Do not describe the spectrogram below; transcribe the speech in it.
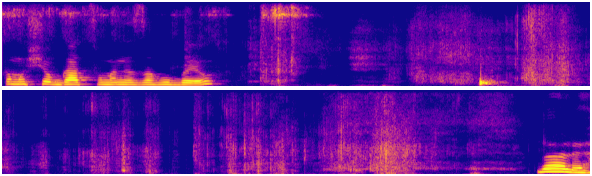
тому що Гац у мене загубив. Далі.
